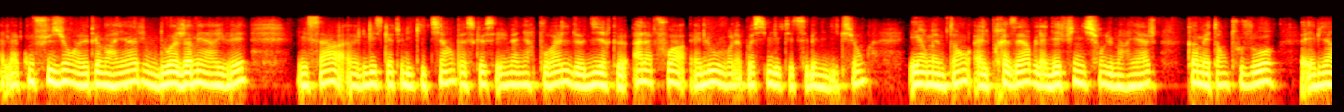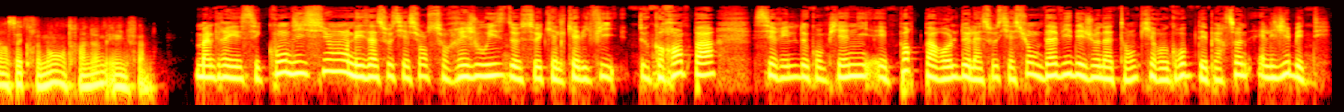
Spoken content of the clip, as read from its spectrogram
la confusion avec le mariage ne doit jamais arriver. Et ça, l'Église catholique y tient parce que c'est une manière pour elle de dire que à la fois elle ouvre la possibilité de ces bénédictions et en même temps elle préserve la définition du mariage comme étant toujours eh bien, un sacrement entre un homme et une femme. Malgré ces conditions, les associations se réjouissent de ce qu'elles qualifient de grands pas. Cyril de Compiègne est porte-parole de l'association David et Jonathan qui regroupe des personnes LGBT.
